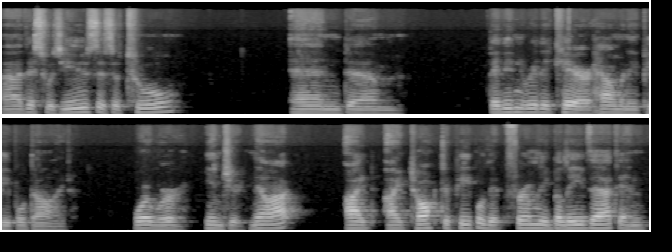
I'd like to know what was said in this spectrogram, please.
Uh, this was used as a tool, and um, they didn't really care how many people died or were injured. Now, I, I, I talk to people that firmly believe that, and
